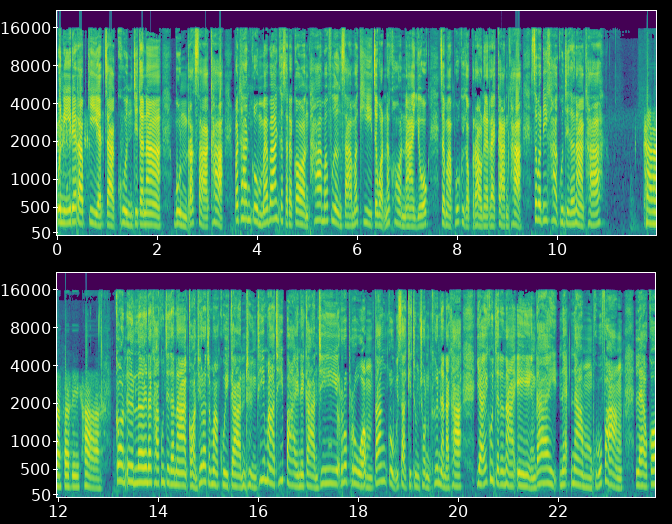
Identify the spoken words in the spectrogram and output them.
วันนี้ได้รับเกียรติจากคุณจิตนาบุญรักษาค่ะ ประธานกลุ่มแม่บ้านเกษตรกรท่ามะเฟืองสามัคคีจังหวัดนครนายก จะมาพูดคุยกับเราในรายการค่ะ สวัสดีค่ะ คุณจิตนาคะ ค่ะ สวัสดีค่ะ ก่อนอื่นเลยนะคะ คุณเจตนา ก่อนที่เราจะมาคุยกันถึงที่มาที่ไปในการที่รวบรวมตั้งกลุ่มวิสาหกิจชุมชนขึ้นนะนะคะ อยากให้คุณเจตนาเองได้แนะนำคุณผู้ฟัง แล้วก็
